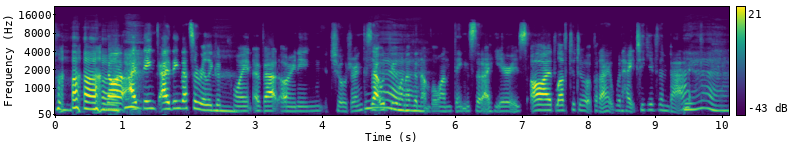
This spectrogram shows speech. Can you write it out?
um, no, I think I think that's a really good point about owning children because that would be one of the number one things that I hear is, oh, I'd love to do it, but I would hate to give them back. Yeah.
